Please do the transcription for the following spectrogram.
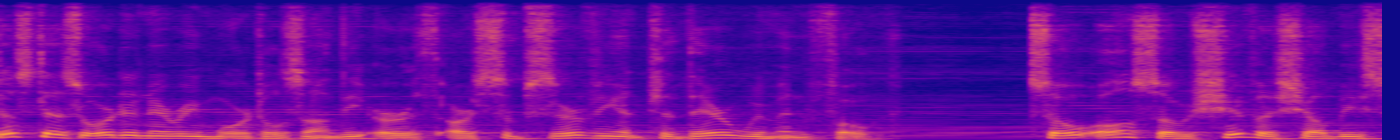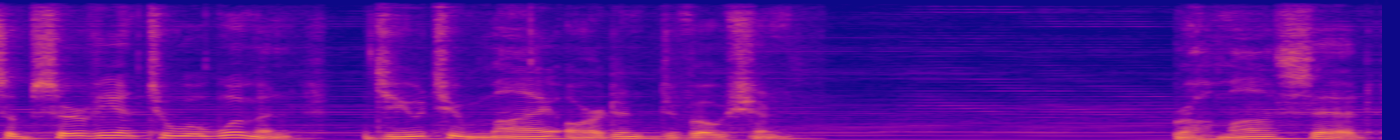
Just as ordinary mortals on the earth are subservient to their women folk, so also Shiva shall be subservient to a woman due to my ardent devotion. Brahma said,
